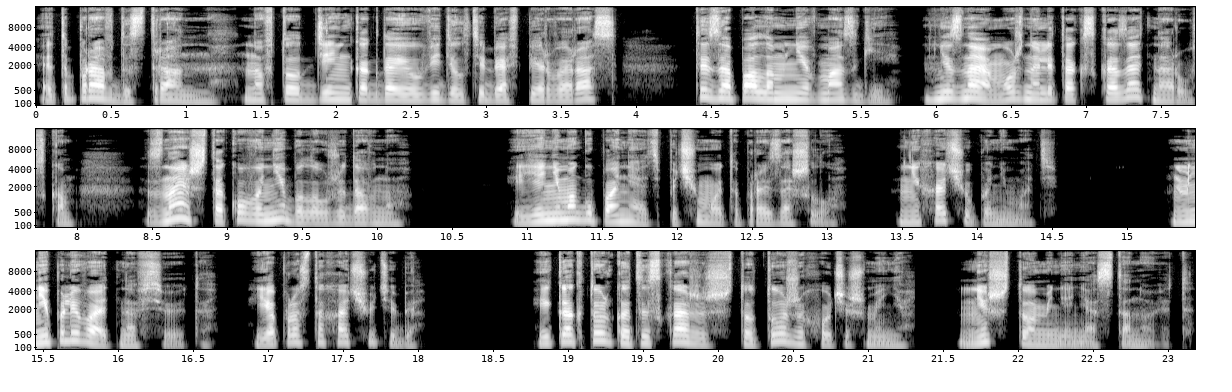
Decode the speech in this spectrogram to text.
«Это правда странно, но в тот день, когда я увидел тебя в первый раз, — ты запала мне в мозги. Не знаю, можно ли так сказать на русском. Знаешь, такого не было уже давно. И я не могу понять, почему это произошло. Не хочу понимать. Мне плевать на все это. Я просто хочу тебя. И как только ты скажешь, что тоже хочешь меня, ничто меня не остановит.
